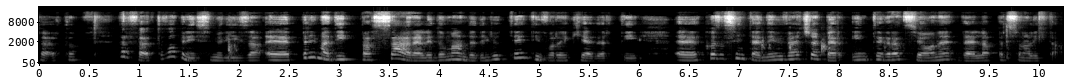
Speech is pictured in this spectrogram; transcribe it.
Certo, perfetto, va benissimo Elisa. Eh, prima di passare alle domande degli utenti vorrei chiederti eh, cosa si intende invece per integrazione della personalità.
